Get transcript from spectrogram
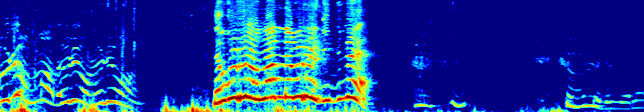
ölüyorum mal ölüyorsun ölüyorsun. ne vuruyorsun lan ne vuruyorsun ibne? Kömürle dövüyor lan.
